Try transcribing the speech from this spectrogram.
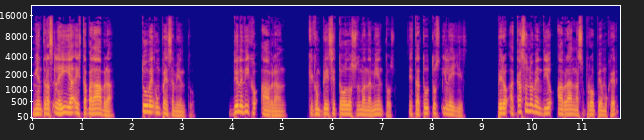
Mientras leía esta palabra, tuve un pensamiento. Dios le dijo a Abraham que cumpliese todos sus mandamientos, estatutos y leyes. Pero ¿acaso no vendió Abraham a su propia mujer?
